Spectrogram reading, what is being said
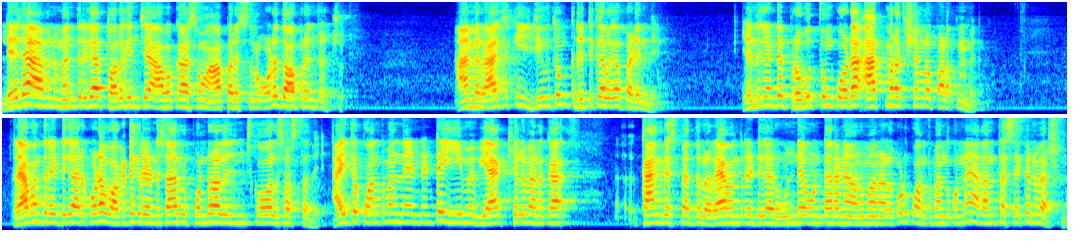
లేదా ఆమెను మంత్రిగా తొలగించే అవకాశం ఆ పరిస్థితులు కూడా దాపురించవచ్చు ఆమె రాజకీయ జీవితం క్రిటికల్గా పడింది. ఎందుకంటే ప్రభుత్వం కూడా ఆత్మరక్షణలో పడుతుంది. రేవంత్ రెడ్డి గారు కూడా ఒకటికి రెండు సార్లు పునరాలోచించుకోవాల్సి వస్తుంది. అయితే కొంతమంది ఏంటంటే ఈమె వ్యాఖ్యల వెనక కాంగ్రెస్ పెద్దలు రేవంత్ రెడ్డి గారు ఉండే ఉంటారనే అనుమానాలు కూడా కొంతమందికి ఉన్నాయి. అదంతా సెకండ్ వెర్షన్.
